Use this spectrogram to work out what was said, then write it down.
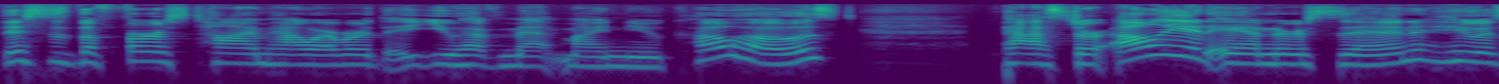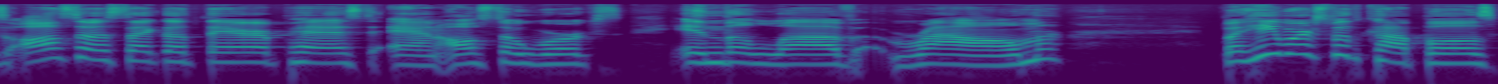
this is the first time, however, that you have met my new co host. Pastor Elliott Anderson, who is also a psychotherapist and also works in the love realm. But he works with couples.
